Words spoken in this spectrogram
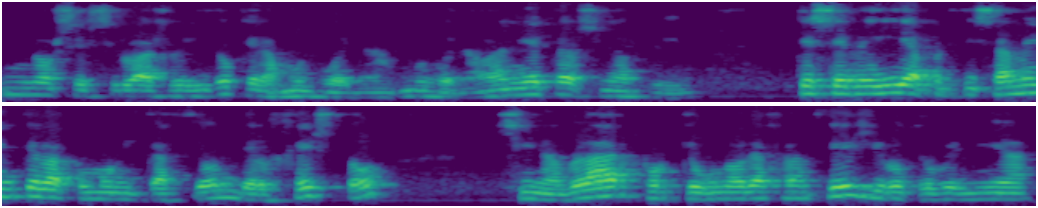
no sé si lo has leído, que era muy buena, muy buena, la nieta del señor Green, que se veía precisamente la comunicación del gesto sin hablar, porque uno era francés y el otro venía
